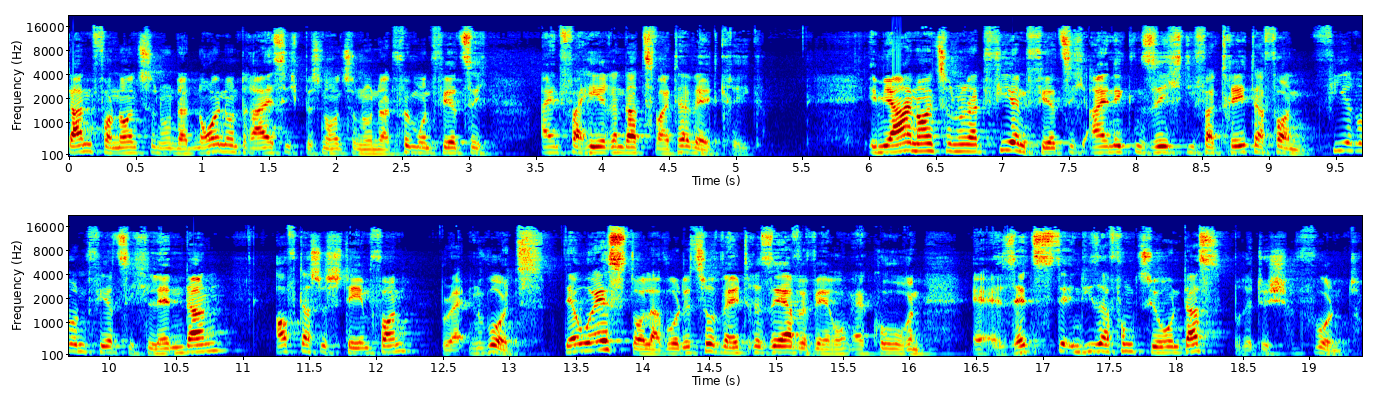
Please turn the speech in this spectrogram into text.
dann von 1939 bis 1945 ein verheerender Zweiter Weltkrieg. Im Jahr 1944 einigten sich die Vertreter von 44 Ländern auf das System von Bretton Woods. Der US-Dollar wurde zur Weltreservewährung erkoren. Er ersetzte in dieser Funktion das britische Pfund.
